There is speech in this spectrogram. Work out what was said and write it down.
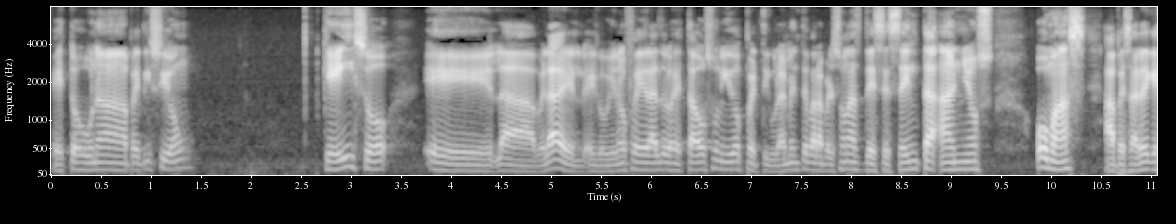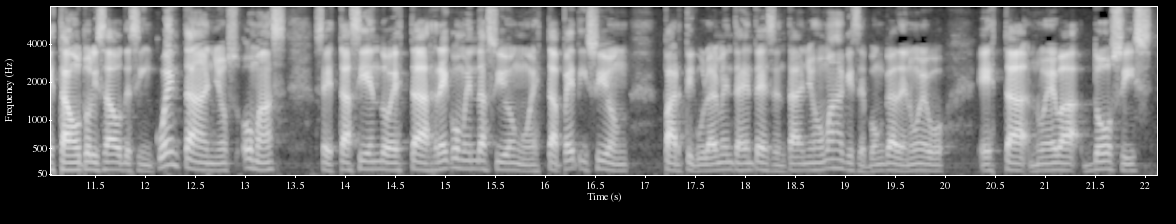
Esto es una petición que hizo eh, la, ¿verdad? El, gobierno federal de los Estados Unidos, particularmente para personas de 60 años o más, a pesar de que están autorizados de 50 años o más, se está haciendo esta recomendación o esta petición, particularmente a gente de 60 años o más, a que se ponga de nuevo esta nueva dosis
